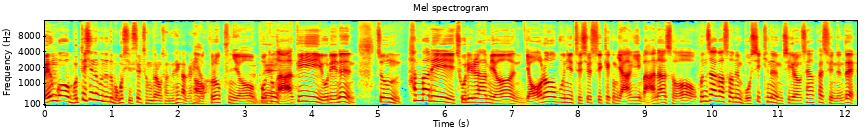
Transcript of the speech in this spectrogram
매운 거 못 드시는 분들도 먹을 수 있을 정도라고 저는 생각을 해요. 아, 그렇군요. 보통 네. 아귀 요리는 좀 한 마리 조리를 하면 여러분이 드실 수 있게끔 양이 많아서 혼자 가서는 못 시키는 음식이라고 생각할 수 있는데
